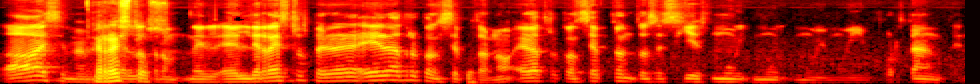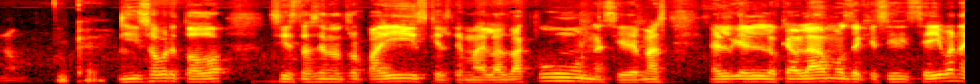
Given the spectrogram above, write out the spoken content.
Ay, se me el restos. otro, El, el de restos, pero era, era otro concepto, ¿no? Era otro concepto, entonces sí es muy, muy, muy, muy importante, ¿no? Ok. Y sobre todo, si estás en otro país, que el tema de las vacunas y demás, el- el- lo que hablábamos de que si se iban a,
